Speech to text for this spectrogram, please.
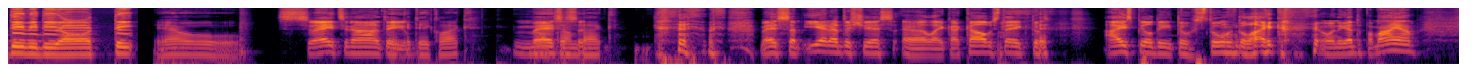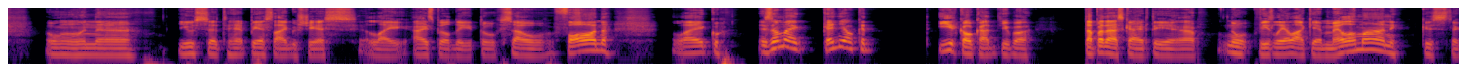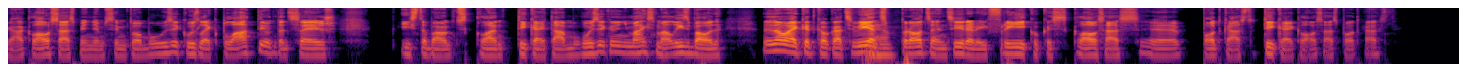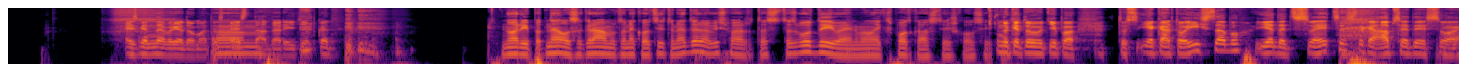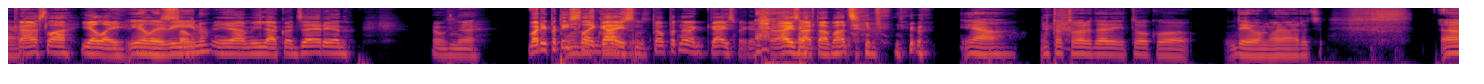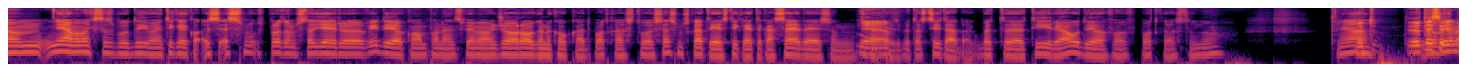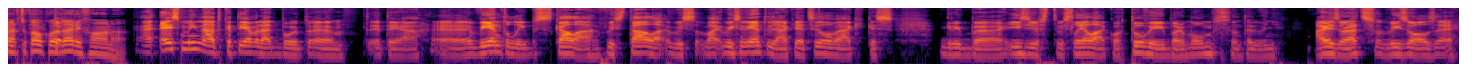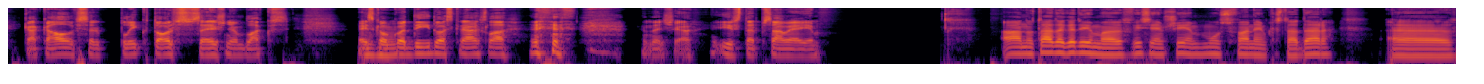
divi idioti. Jau Sveicināti! klek. Mēs, esam, back. mēs esam ieradušies, eh, lai kā Kalvis teiktu, aizpildītu stundu laika un ietu pa mājām. Un eh, jūs esat pieslēgušies, lai aizpildītu savu fona laiku. Es domāju, ka jau kad ir kaut kāda, ģipa, tāpatās kā ir tie eh, nu, vislielākie melomāni, kas kā, klausās, pieņemsim, to mūziku, uzliek plati un tad sēž istabā un sklāna tikai tā mūzika, viņi maksimāli izbauda. Es domāju, ka kaut kāds viens procents ir arī frīku, kas klausās e, podkāstu, tikai klausās podkāstu. Es gan nevaru iedomāties, ka es Um. tā darītu, jebkad. Nu, arī pat nelasa grāmatu, neko citu nedara. Vispār tas, tas būtu dīvaini, man liekas, podkāstu tieši klausīties. Nu, kad tu, ģipa, tu iekārto istabu, iededz sveces, apsēties savā Jā. krēslā, ielai, savu- vīnu. Jā, mīļāko dzērienu. Un, uh, var arī pat izslēgt gaismu. Tev pat nevajag gaismu, vienkārši aizvērtām acīm. Jā, un tad tu vari darīt to, ko dievam no jāredz. Um, jā, man liekas, tas būtu dīvaini. Tikai, es, es, protams, tad, ja ir uh, video komponents, piemēram, Joe Rogana kaut kādu podkāstu, to es esmu skatījies tikai tā kā sēdējis un Jā. skatījies, bet tas citādāk. Bet uh, tīri audio podkāstu, nu. Jā, Nu, tu, tu, tas nu, ir vienmēr tu kaut ko tu- dari fonā. Es minētu, ka tie varētu būt um, tajā uh, vientulības skalā vis tālā, vis, visvientuļākie cilvēki, kas grib uh, izjust vislielāko tuvību ar mums, un tad viņi aizver acis un vizualizē, kā kalvis ar pliku torsu sēž viņam blakus. Es kaut Mhm. ko dīdos krēslā. Viņš jā, ir starp savējiem. À, nu tādā gadījumā visiem šiem mūsu faniem, kas tā dara, uh,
